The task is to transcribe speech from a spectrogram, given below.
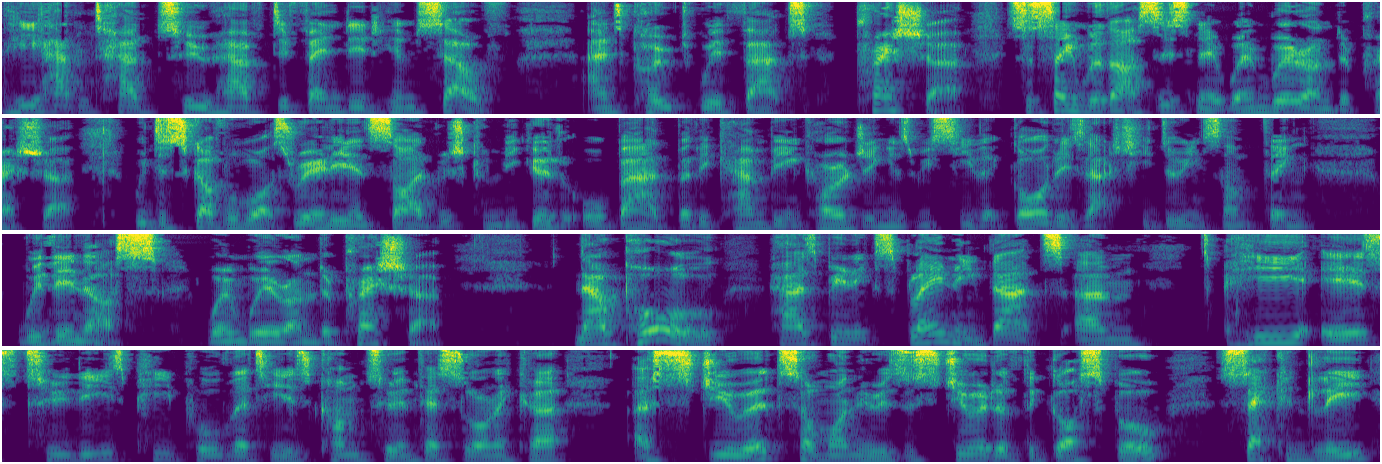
he hadn't had to have defended himself and coped with that pressure. It's the same with us, isn't it? When we're under pressure, we discover what's really inside, which can be good or bad, but it can be encouraging as we see that God is actually doing something within us when we're under pressure. Now, Paul has been explaining that um, he is to these people that he has come to in Thessalonica a steward, someone who is a steward of the gospel. Secondly,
